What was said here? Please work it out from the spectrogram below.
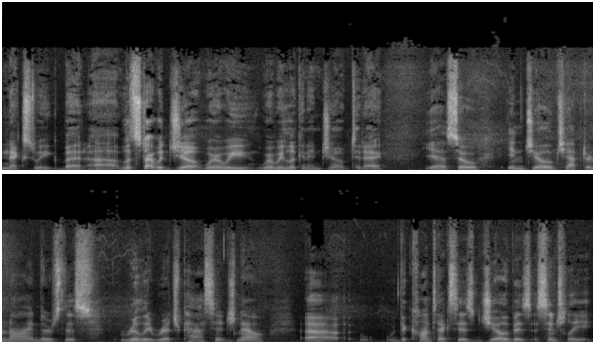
next week. But uh, let's start with Job. Where are we? Where are we looking in Job today? Yeah. So in Job chapter nine, there's this really rich passage. Now uh, the context is Job is essentially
